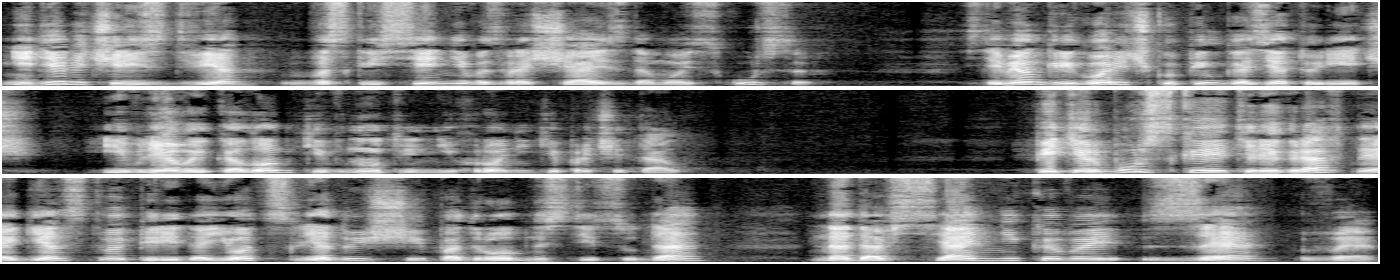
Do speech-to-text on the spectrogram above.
Недели через две, в воскресенье, возвращаясь домой с курсов, Семен Григорьевич купил газету «Речь» и в левой колонке внутренней хроники прочитал. Петербургское телеграфное агентство передает следующие подробности суда над Овсянниковой З.В.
